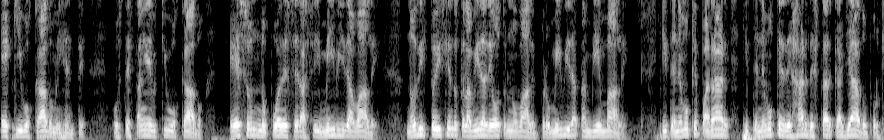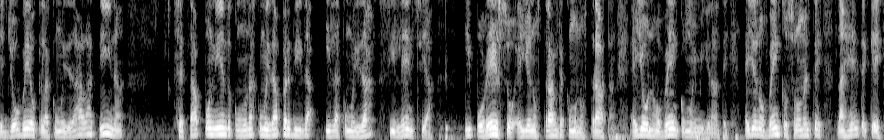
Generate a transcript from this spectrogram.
Equivocado, mi gente. Usted está equivocado. Eso no puede ser así. Mi vida vale. No estoy diciendo que la vida de otro no vale, pero mi vida también vale. Y tenemos que parar y tenemos que dejar de estar callados porque yo veo que la comunidad latina se está poniendo como una comunidad perdida y la comunidad silencia. Y por eso ellos nos tratan como nos tratan. Ellos nos ven como inmigrantes. Ellos nos ven como solamente la gente que,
